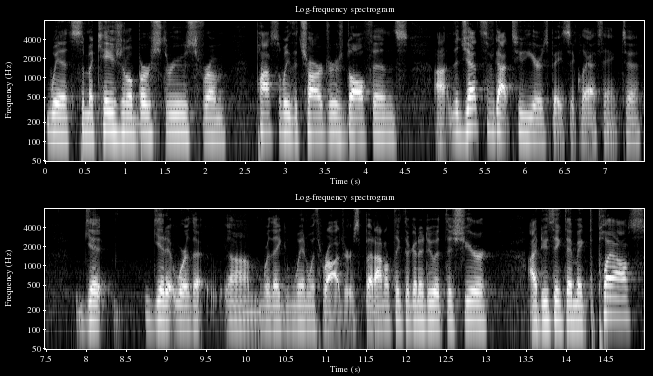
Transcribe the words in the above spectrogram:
with some occasional burst throughs from possibly the Chargers, Dolphins. Uh, the Jets have got two years basically, I think, to get get it where the um, where they can win with Rodgers. But I don't think they're going to do it this year. I do think they make the playoffs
